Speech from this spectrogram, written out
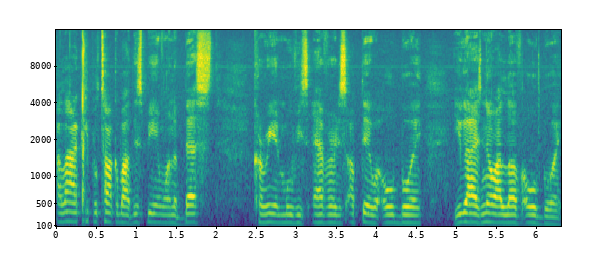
a lot of people talk about this being one of the best Korean movies ever. It's up there with Old Boy. You guys know I love Old Boy.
